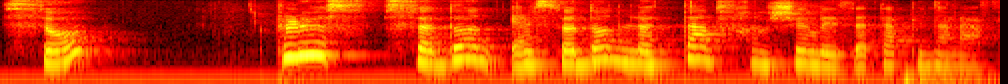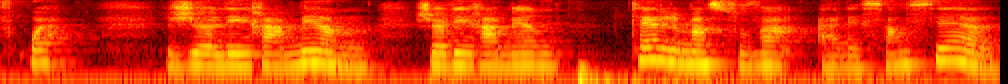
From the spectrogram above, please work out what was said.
ça, plus se donne, elle se donne le temps de franchir les étapes une à la fois. Je les ramène, je les ramène tellement souvent à l'essentiel.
